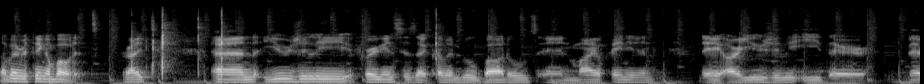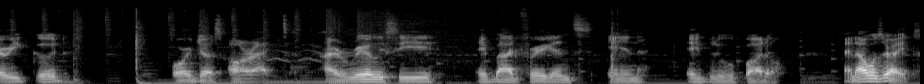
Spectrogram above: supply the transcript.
Love everything about it, right? And usually fragrances that come in blue bottles, in my opinion, they are usually either very good or just all right. I rarely see a bad fragrance in a blue bottle. And I was right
